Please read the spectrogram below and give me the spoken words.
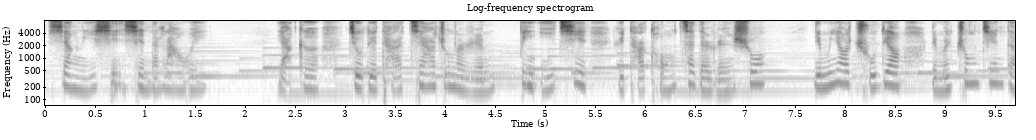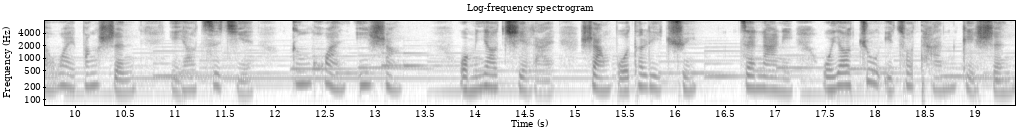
向你显现的那位。”雅各就对他家中的人，并一切与他同在的人说。你们要除掉你们中间的外邦神，也要自洁，更换衣裳。我们要起来上伯特利去，在那里我要筑一座坛给神，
